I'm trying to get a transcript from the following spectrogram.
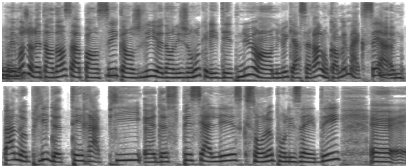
mais moi, j'aurais tendance à penser, quand je lis euh, dans les journaux, que les détenus en milieu carcéral ont quand même accès à une panoplie de thérapies, euh, de spécialistes qui sont là pour les aider. Euh,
